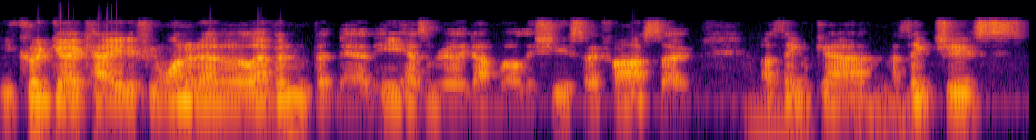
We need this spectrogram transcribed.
you could go Cade if you wanted at an eleven, but yeah, he hasn't really done well this year so far. So I think uh, I think Chiz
